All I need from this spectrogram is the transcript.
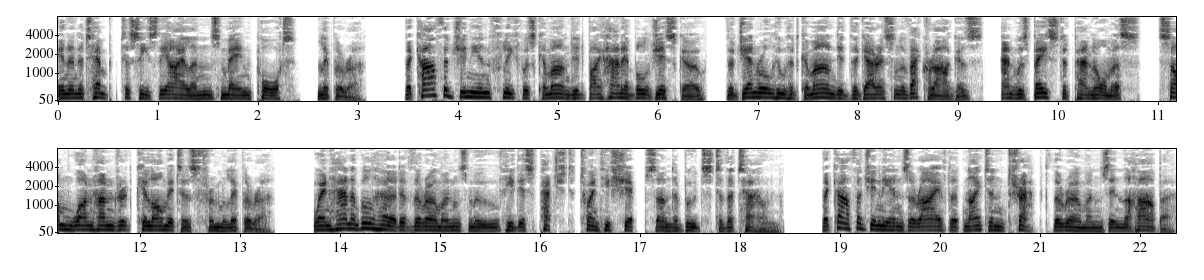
in an attempt to seize the island's main port, Lipara. The Carthaginian fleet was commanded by Hannibal Gisco, the general who had commanded the garrison of Acragas, and was based at Panormus, some 100 kilometers from Lipara. When Hannibal heard of the Romans' move he dispatched 20 ships under Boödes to the town. The Carthaginians arrived at night and trapped the Romans in the harbor.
